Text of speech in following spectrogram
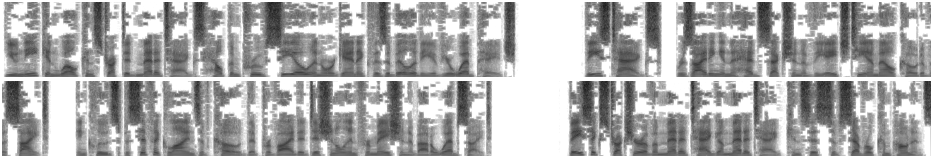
Unique and well constructed meta tags help improve SEO and organic visibility of your web page. These tags, residing in the head section of the HTML code of a site, include specific lines of code that provide additional information about a website. Basic structure of a meta tag A meta tag consists of several components.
